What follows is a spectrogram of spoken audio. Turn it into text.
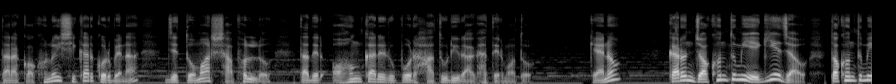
তারা কখনোই স্বীকার করবে না যে তোমার সাফল্য তাদের অহংকারের উপর হাতুড়ির আঘাতের মতো। কেন? কারণ যখন তুমি এগিয়ে যাও, তখন তুমি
